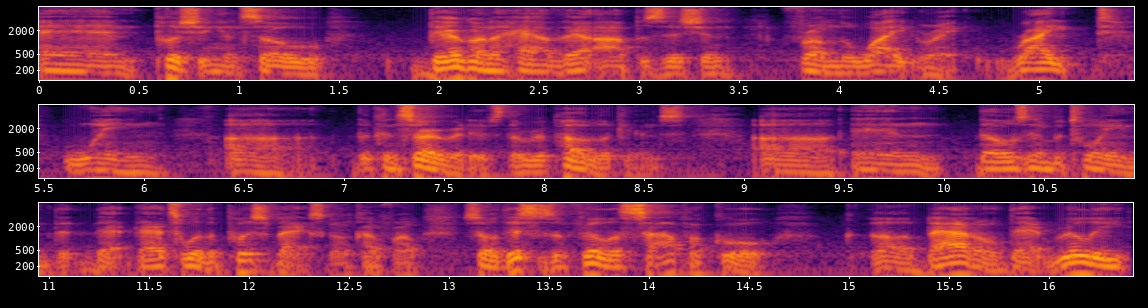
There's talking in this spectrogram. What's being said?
and pushing, and so they're going to have their opposition from the white right wing, uh, the conservatives, the Republicans uh, and those in between. That, that That's where the pushback's going to come from. So this is a philosophical uh, battle that really,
